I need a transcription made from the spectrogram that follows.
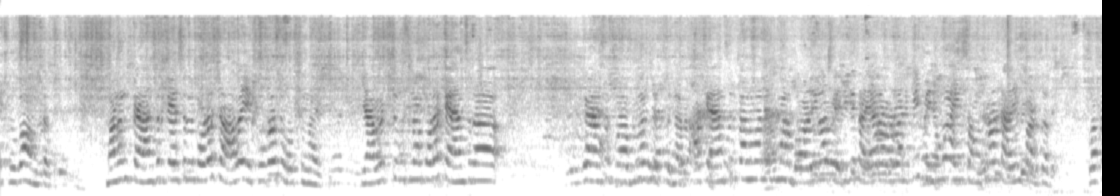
ఎక్కువగా ఉంటుంది మనం క్యాన్సర్ కేసులు కూడా చాలా ఎక్కువగా చూస్తున్నాయి. ఎవరికి చూసినా కూడా క్యాన్సర్ క్యాన్సర్ ప్రాబ్లం అని చెప్తున్నారు. ఆ క్యాన్సర్ కనుమ అనేది మన బాడీలో పెరిగి తయారవడానికి మినిమం ఐదు సంవత్సరాలు టైం పడుతుంది. ఒక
